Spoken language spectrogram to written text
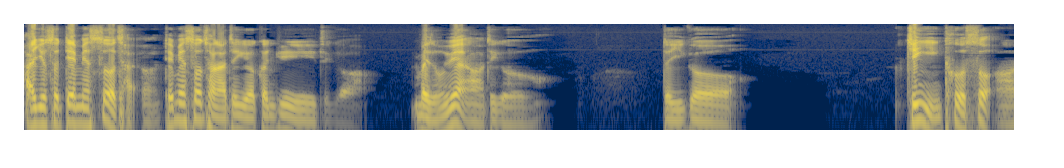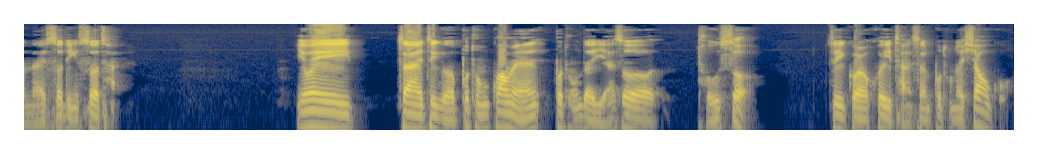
还有就是店面色彩啊，店面色彩呢，这个根据这个美容院啊这个的一个经营特色啊来设定色彩，因为。在这个不同光源、不同的颜色投射这一块会产生不同的效果，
